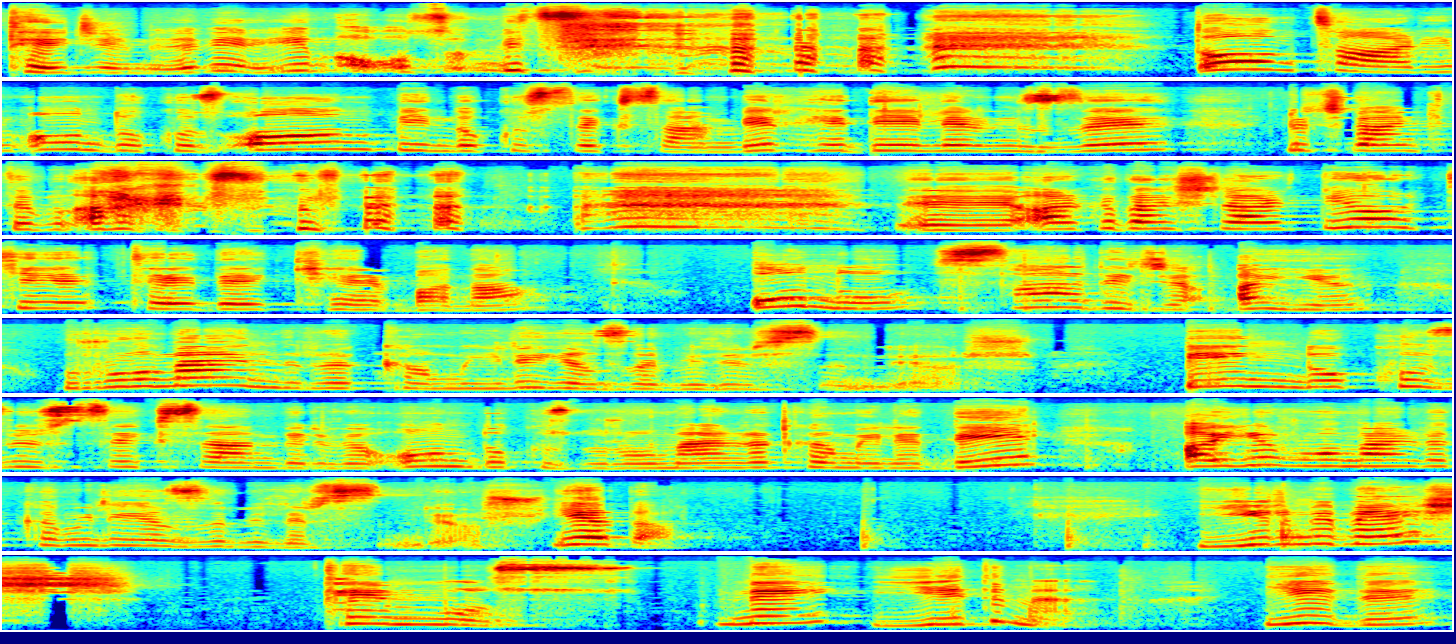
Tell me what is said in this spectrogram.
TC'mi de vereyim olsun bitsin. Doğum tarihim 19 10 1981. Hediyelerinizi lütfen kitabın arkasında. Ee, arkadaşlar diyor ki TDK bana onu sadece ayı Roman rakamıyla yazabilirsin diyor. 1981 ve 19 Roman rakamıyla değil ayı Roman rakamıyla yazabilirsin diyor. Ya da 25 Temmuz ne? 7 mi? 7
